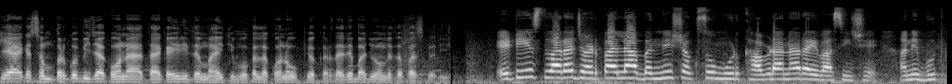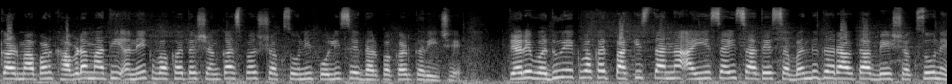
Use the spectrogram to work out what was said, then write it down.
ક્યાં કે સંપર્કો બીજા કોના હતા કઈ રીતે માહિતી મોકલતા કોનો ઉપયોગ કરતા તે બાજુ અમે તપાસ કરીશું. એટીએસ દ્વારા ઝડપાયેલા બંને શખ્સો મૂળ ખાવડાના રહેવાસી છે અને ભૂતકાળમાં પણ ખાવડામાંથી અનેક વખત શંકાસ્પદ શખ્સોની પોલીસે ધરપકડ કરી છે. ત્યારે વધુ એક વખત પાકિસ્તાનના આઈએસઆઈ સાથે સંબંધ ધરાવતા બે શખ્સોને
